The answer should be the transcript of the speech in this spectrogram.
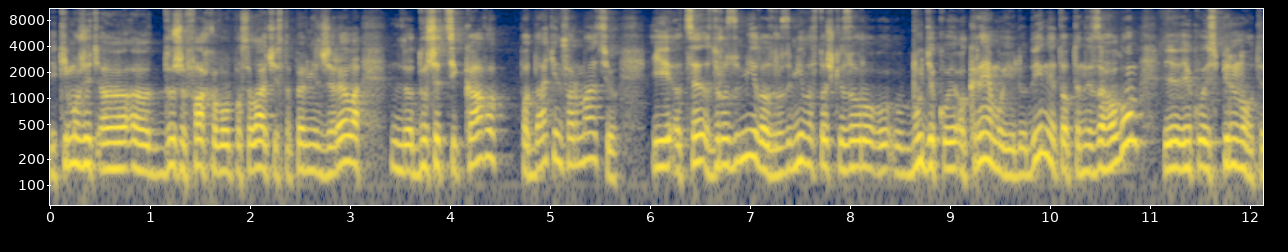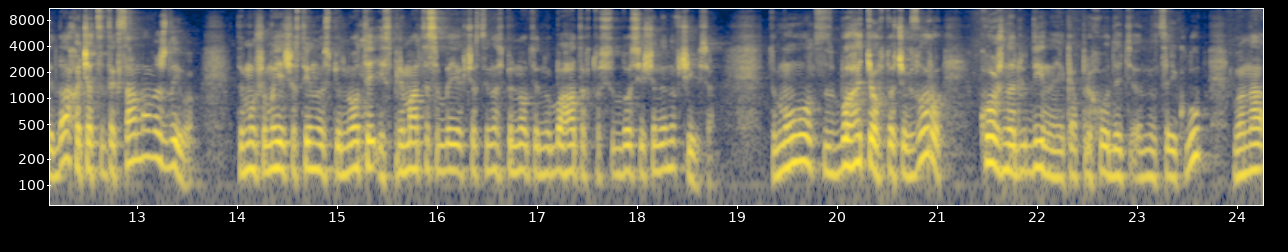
які можуть е, е, дуже фахово посилаючись на певні джерела, дуже цікаво подати інформацію. І це зрозуміло, зрозуміло з точки зору е, будь-якої окремої людини, тобто не загалом якоїсь спільноти, да? хоча це так само важливо, тому що ми є частиною спільноти і сприймати себе як частина спільноти, ну багато хто досі ще не навчився. Тому з багатьох точок зору. Кожна людина, яка приходить на цей клуб, вона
